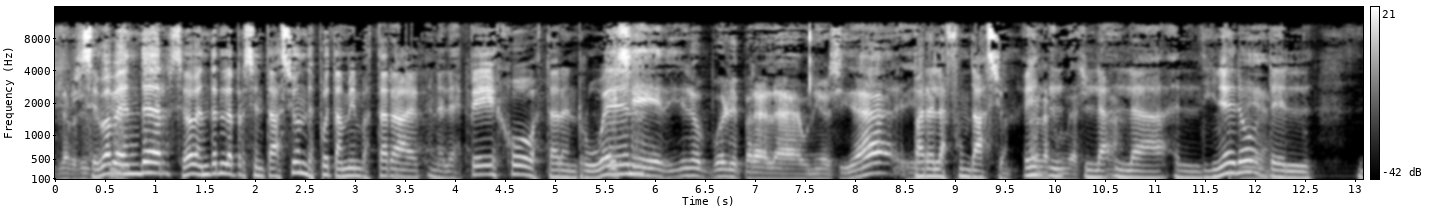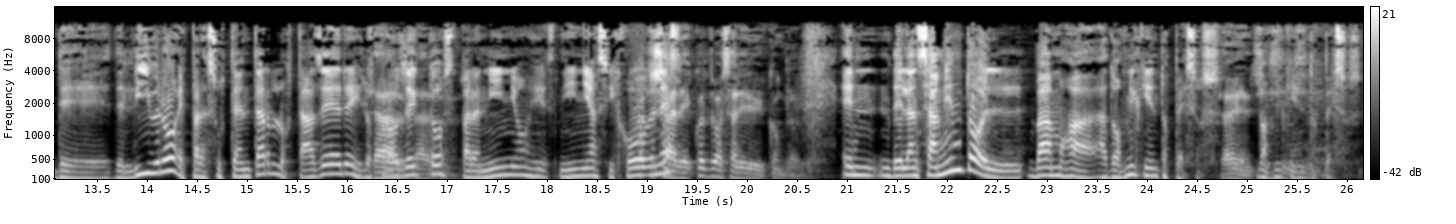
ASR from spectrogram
en la Se va a vender, se va a vender en la presentación, después también va a estar a- en el espejo, va a estar en Rubén. Ese dinero vuelve para la universidad. eh, para la fundación. Para Es la fundación, la- ah. la- el dinero Bien. del, de- del libro es para sustentar los talleres y los Claro, proyectos claro. para niños y niñas y ¿Cuánto, jóvenes. sale? ¿Cuánto va a salir comprarlo? En, de lanzamiento el, vamos a, a 2.500 pesos. Está bien, sí, 2.500 sí, sí. pesos.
